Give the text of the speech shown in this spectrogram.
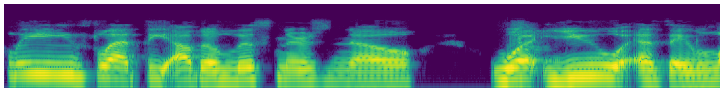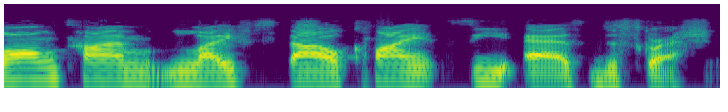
please let the other listeners know what you as a longtime lifestyle client see as discretion.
